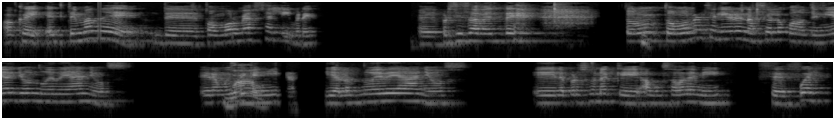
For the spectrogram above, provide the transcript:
Ok, el tema de, de Tu amor me hace libre, eh, precisamente, tu, amor me hace libre nació cuando tenía yo nueve años. Era muy pequeñita. Y a los nueve años, eh, la persona que abusaba de mí se fue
